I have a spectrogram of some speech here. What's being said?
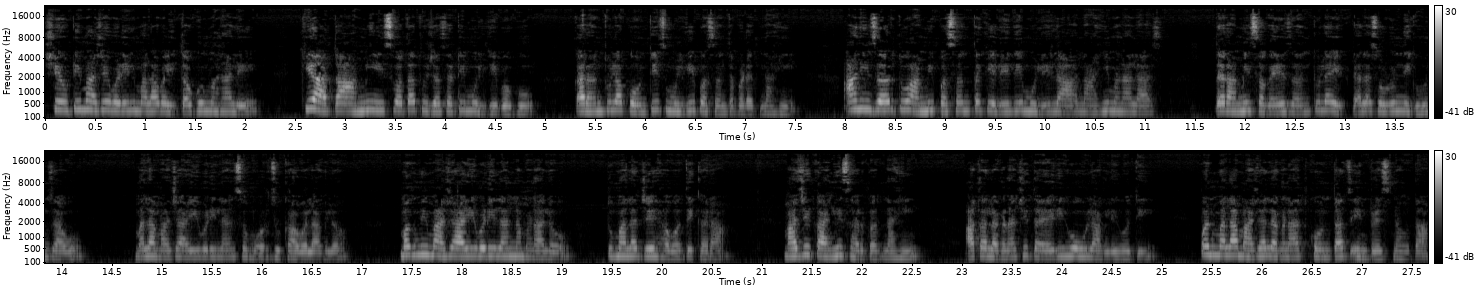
शेवटी माझे वडील मला वैतागून म्हणाले की आता आम्ही स्वतः तुझ्यासाठी मुलगी बघू कारण तुला कोणतीच मुलगी पसंत पडत नाही. आणि जर तू आम्ही पसंत केलेली मुलीला नाही म्हणालास तर आम्ही सगळेजण तुला एकट्याला सोडून निघून जाऊ. मला माझ्या आई वडिलांसमोर झुकावं लागलं. मग मी माझ्या आई वडिलांना म्हणालो तुम्हाला जे हवं ते करा. माझी काहीच हरकत नाही. आता लग्नाची तयारी होऊ लागली होती पण मला माझ्या लग्नात कोणताच इंटरेस्ट नव्हता.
